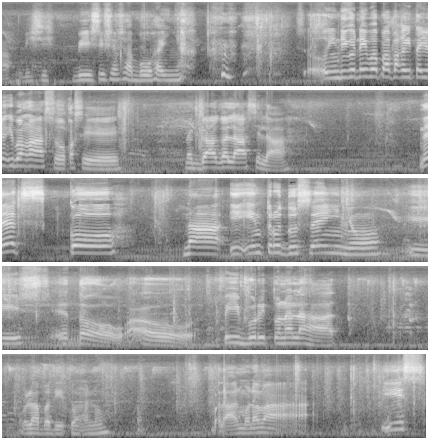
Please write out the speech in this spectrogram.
Ita. Busy, busy siya sa buhay niya. so, hindi ko na ipapakita yung ibang aso kasi naggagala sila. Next ko na i-introduce sa inyo is ito. Wow, favorite na lahat. Wala ba ditong ano? Balaan mo naman. Is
